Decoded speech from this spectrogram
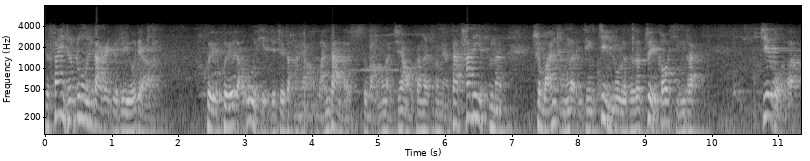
就翻译成中文大概就是有点会会有点误解，就觉得好像完蛋了，死亡了，就像我刚才说那样。但他的意思呢是完成了，已经进入了他的最高形态，结果了，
